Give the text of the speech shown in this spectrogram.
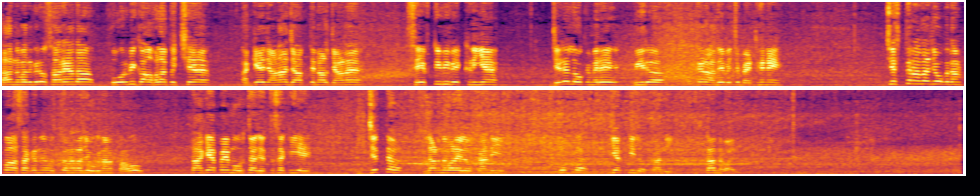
ਧੰਨਵਾਦ ਵੀਰੋ ਸਾਰਿਆਂ ਦਾ। ਹੋਰ ਵੀ ਕਾਫਲਾ ਪਿੱਛੇ ਹੈ। ਅੱਗੇ ਜਾਣਾ, ਜਾਬਤੇ ਨਾਲ ਜਾਣਾ ਸੇਫਟੀ ਵੀ ਵੇਖਣੀ ਹੈ। ਜਿਹੜੇ ਲੋਕ ਮੇਰੇ ਵੀਰ ਘਰਾਂ ਦੇ ਵਿੱਚ ਬੈਠੇ ਨੇ, ਜਿਸ ਤਰ੍ਹਾਂ ਦਾ ਯੋਗਦਾਨ ਪਾ ਸਕਦੇ ਉਸ ਤਰ੍ਹਾਂ ਦਾ ਯੋਗਦਾਨ ਪਾਓ, ਤਾਂ ਕਿ ਆਪਾਂ ਇਹ ਮੋਰਚਾ ਜਿੱਤ ਸਕੀਏ। ਜਿੱਤ ਲੜਨ ਵਾਲੇ ਲੋਕਾਂ ਦੀ, ਜਿੱਤ ਕਿਰਤੀ ਲੋਕਾਂ ਦੀ। ਧੰਨਵਾਦ ਜੀ।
